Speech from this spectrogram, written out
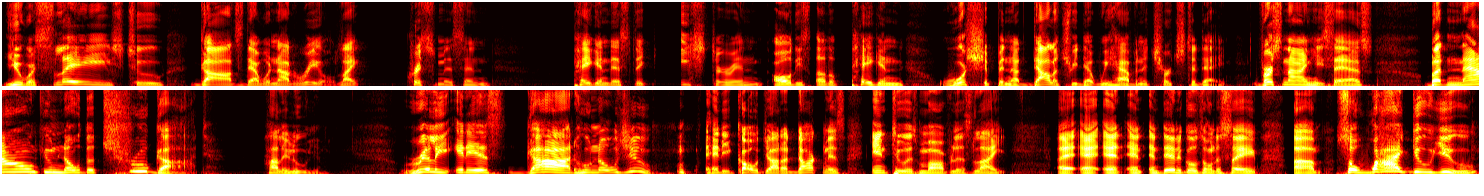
You were slaves to gods that were not real, like Christmas and paganistic Easter and all these other pagan worship and idolatry that we have in the church today. Verse 9, he says, But now you know the true God. Hallelujah. Really, it is God who knows you. and he called you out of darkness into his marvelous light. And, and, and, and then it goes on to say, um, So why do you?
